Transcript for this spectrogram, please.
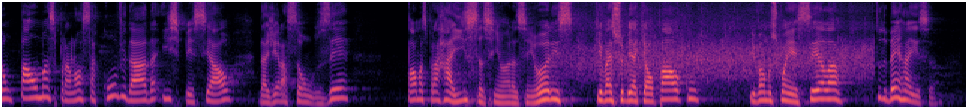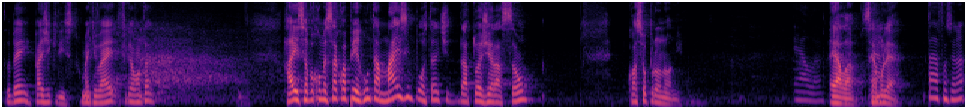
Então, palmas para nossa convidada especial da geração Z. Palmas para Raíssa, senhoras e senhores, que vai subir aqui ao palco e vamos conhecê-la. Tudo bem, Raíssa? Tudo bem? Paz de Cristo. Como é que vai? Fica à vontade. Raíssa, eu vou começar com a pergunta mais importante da tua geração. Qual é o seu pronome? Ela. Ela, você é, É. mulher. Tá funcionando?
